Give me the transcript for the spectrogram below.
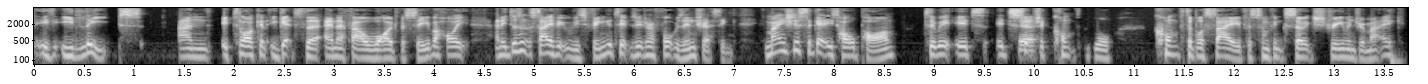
he, he, leaps, and it's like an, he gets the NFL wide receiver height, and he doesn't save it with his fingertips, which I thought was interesting. He manages to get his whole palm to it. It's it's yeah. such a comfortable comfortable save for something so extreme and dramatic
